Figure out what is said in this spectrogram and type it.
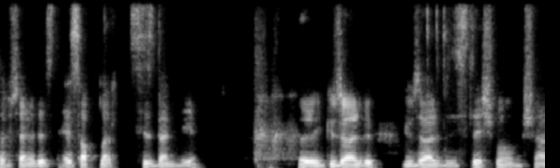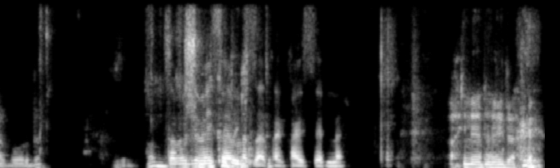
sosyal medyasında hesaplar sizden diye. Böyle güzel bir güzel bir listeleşme olmuş abi orada. Ömer'i da sevmez zaten Kayseriler. Aynen aynen.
